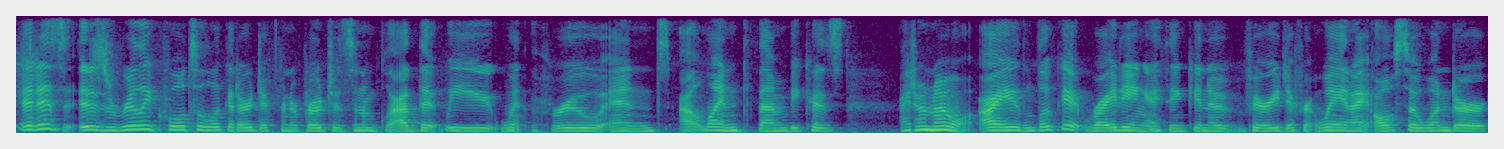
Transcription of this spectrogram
It is it is really cool to look at our different approaches and I'm glad that we went through and outlined them because I don't know, I look at writing I think in a very different way and I also wonder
